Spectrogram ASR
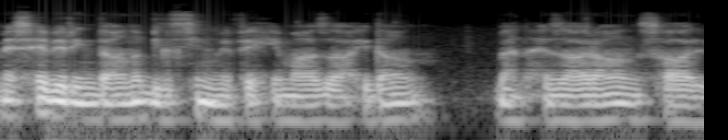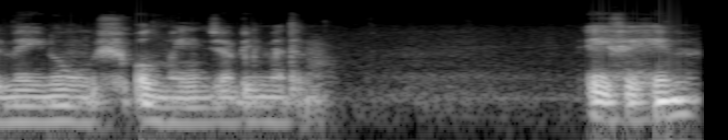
Mezhebi rindanı bilsin mi fehima zahidan, ben hezaran sal meynuş olmayınca bilmedim. Ey fehim,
